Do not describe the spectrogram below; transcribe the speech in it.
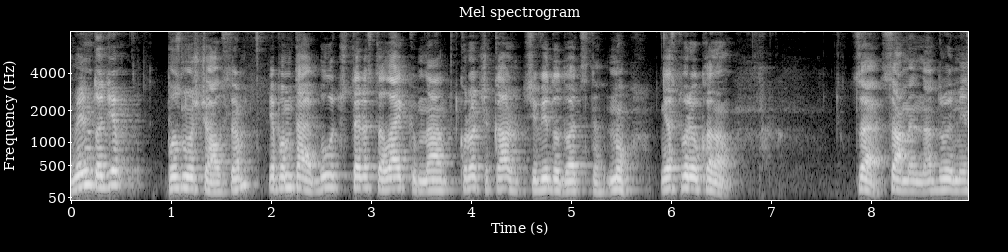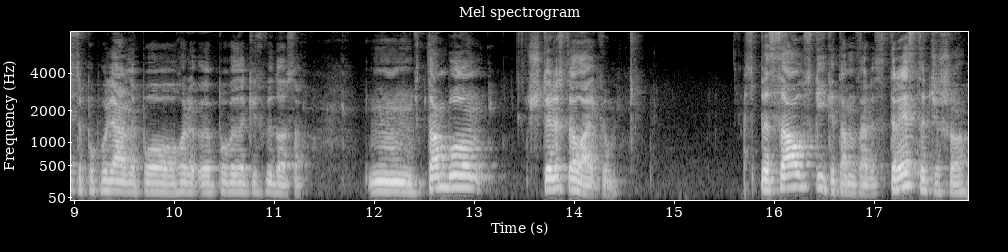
Він тоді познущався. Я пам'ятаю, було 400 лайків на, коротше кажучи, відео 20. Ну, я створив канал. Це саме на друге місце популярне по, е, по великих відосах. Там було 400 лайків. Списав, скільки там зараз? 300 чи що?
